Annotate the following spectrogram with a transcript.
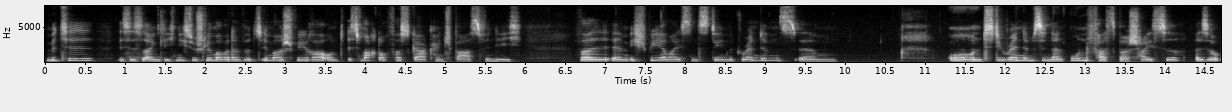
Mittel ist es eigentlich nicht so schlimm, aber dann wird es immer schwerer und es macht auch fast gar keinen Spaß, finde ich weil ähm, ich spiele ja meistens den mit Randoms ähm, und die Randoms sind dann unfassbar scheiße. Also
